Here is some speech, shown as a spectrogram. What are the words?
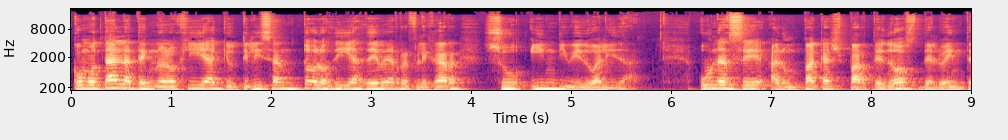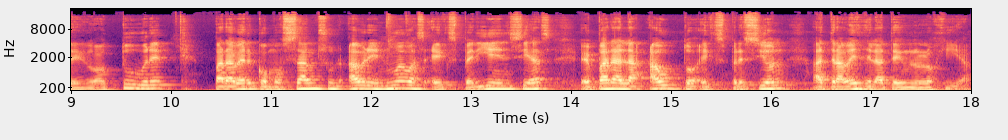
Como tal, la tecnología que utilizan todos los días debe reflejar su individualidad. Únase al Unpackage parte 2 del 20 de octubre para ver cómo Samsung abre nuevas experiencias eh, para la autoexpresión a través de la tecnología.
